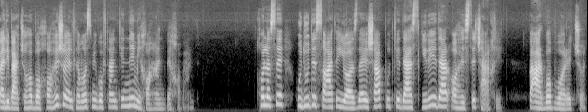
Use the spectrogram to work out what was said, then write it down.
ولی بچه ها با خواهش و التماس می گفتند که نمی‌خواهند بخوابند. خلاصه حدود ساعت یازده شب بود که دستگیره در آهسته چرخید و ارباب وارد شد.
